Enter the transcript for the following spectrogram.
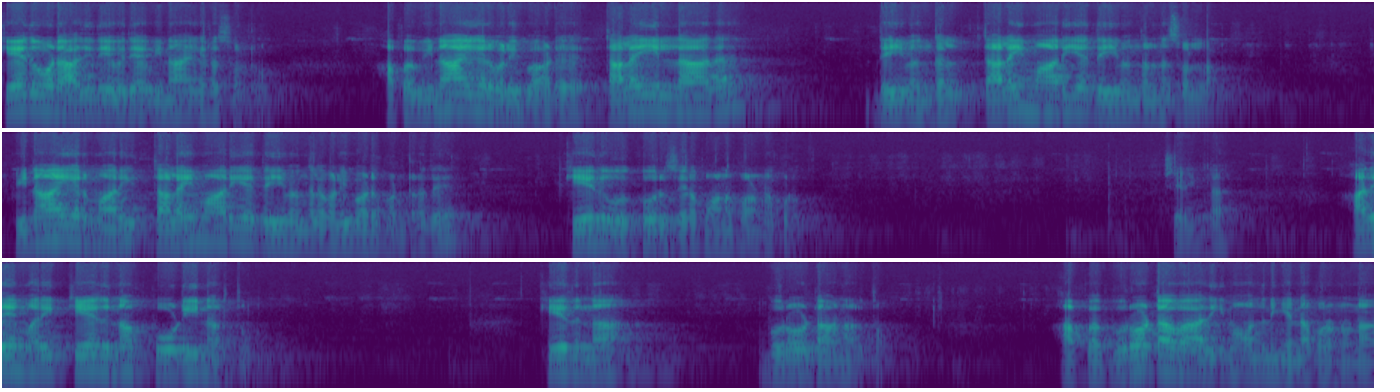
கேதுவோட அதிதேவதையாக விநாயகரை சொல்கிறோம் அப்போ விநாயகர் வழிபாடு தலை இல்லாத தெய்வங்கள் தலை மாறிய தெய்வங்கள்னு சொல்லலாம். விநாயகர் மாதிரி தலை மாறிய தெய்வங்களை வழிபாடு பண்ணுறது கேதுவுக்கு ஒரு சிறப்பான பலனை கொடுக்கும். சரிங்களா? அதே மாதிரி கேதுனா பொடின்னு அர்த்தம். கேதுனா புரோட்டான்னு அர்த்தம். அப்போ புரோட்டாவை அதிகமாக வந்து நீங்கள் என்ன பண்ணணும்னா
